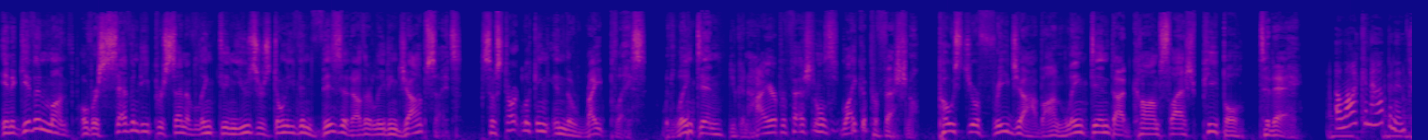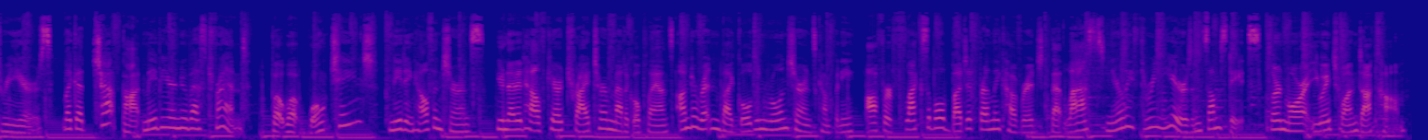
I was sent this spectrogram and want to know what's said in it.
In a given month, over 70% of LinkedIn users don't even visit other leading job sites. So start looking in the right place. With LinkedIn, you can hire professionals like a professional. Post your free job on linkedin.com slash people today. A lot can happen in three years, like a chatbot may be your new best friend. But what won't change? Needing health insurance. United Healthcare Tri Term Medical Plans, underwritten by Golden Rule Insurance Company, offer flexible, budget friendly coverage that lasts nearly three years in some states. Learn more at uh1.com.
